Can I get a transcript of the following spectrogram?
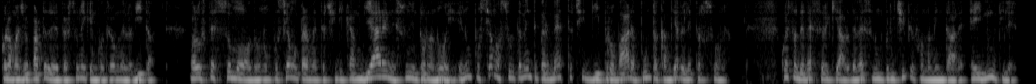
con la maggior parte delle persone che incontriamo nella vita, ma allo stesso modo non possiamo permetterci di cambiare nessuno intorno a noi e non possiamo assolutamente permetterci di provare appunto a cambiare le persone. Questo deve essere chiaro, deve essere un principio fondamentale. È inutile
